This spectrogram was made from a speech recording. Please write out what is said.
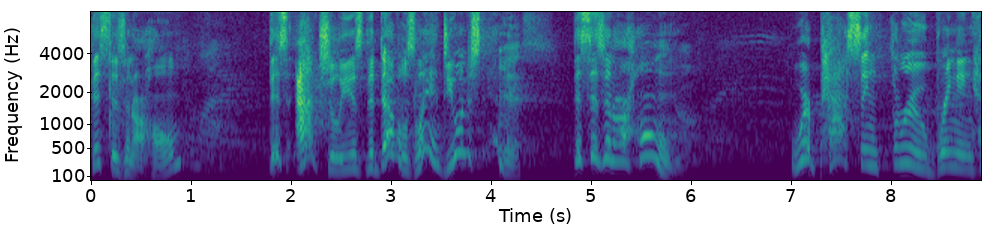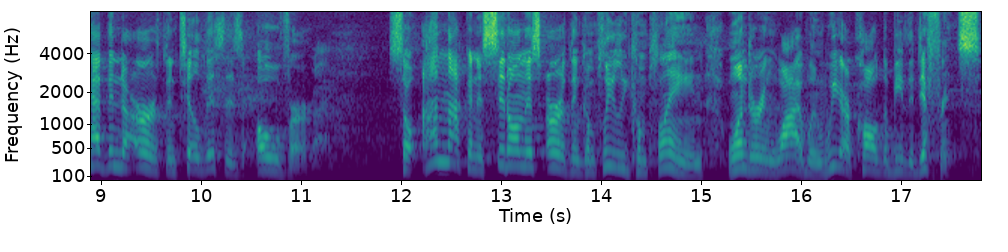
this isn't our home. This actually is the devil's land. Do you understand me? This isn't our home. We're passing through bringing heaven to earth until this is over. So I'm not going to sit on this earth and completely complain, wondering why, when we are called to be the difference.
